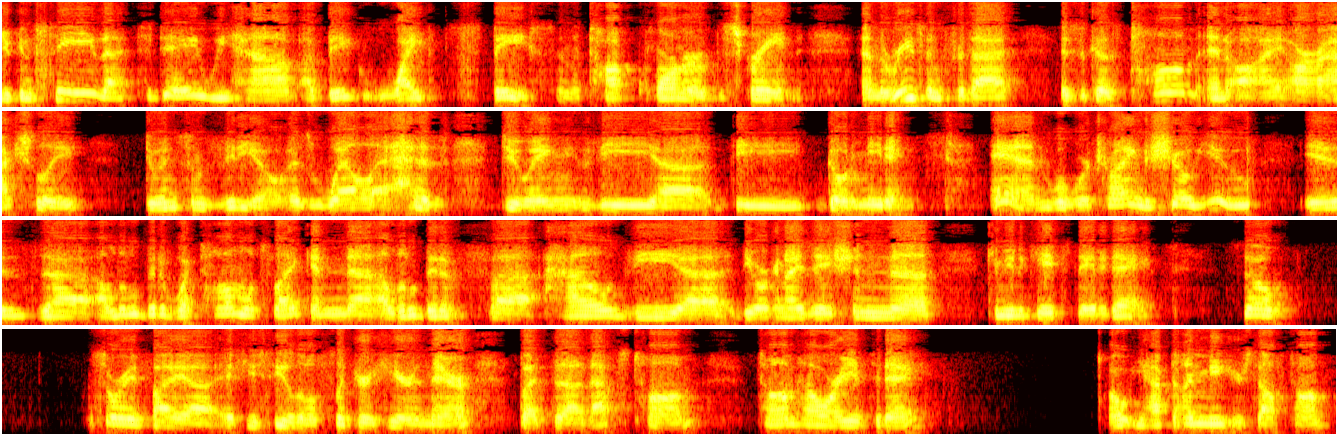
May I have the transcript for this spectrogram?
you can see that today we have a big white space in the top corner of the screen. And the reason for that is because Tom and I are actually doing some video as well as doing the, uh, the GoToMeeting. And what we're trying to show you is uh, a little bit of what Tom looks like and uh, a little bit of uh, how the, uh, the organization uh, communicates day to day. So Sorry if I uh, if you see a little flicker here and there, but uh, that's Tom. Tom, how are you today? Oh, you have to unmute yourself, Tom.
